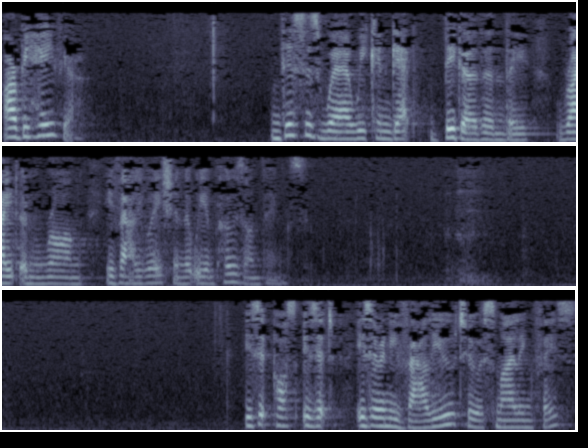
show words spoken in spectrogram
our behavior. This is where we can get bigger than the right and wrong evaluation that we impose on things. Is it poss- is it is there any value to a smiling face?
